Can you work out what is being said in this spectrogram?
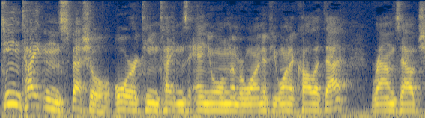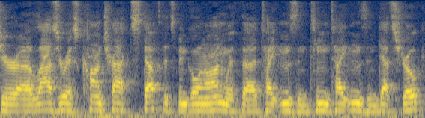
Teen Titans Special, or Teen Titans Annual Number One, if you want to call it that, rounds out your uh, Lazarus contract stuff that's been going on with uh, Titans and Teen Titans and Deathstroke.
